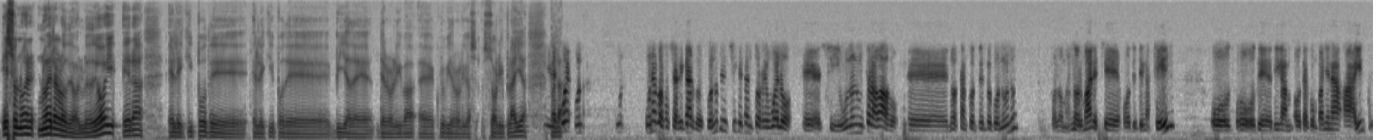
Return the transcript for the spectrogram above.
eso no, no era lo de hoy. Lo de hoy era el equipo de el equipo de Villa de, del Oliva, eh, Club Villa de Oliva, Sol y Playa. Y después, una cosa, Ricardo, después no pienses que tanto revuelo, eh, si uno en un trabajo eh, no está contento con uno, pues lo más normal es que o te tengas que ir o, te digan o te acompañen a, irte.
